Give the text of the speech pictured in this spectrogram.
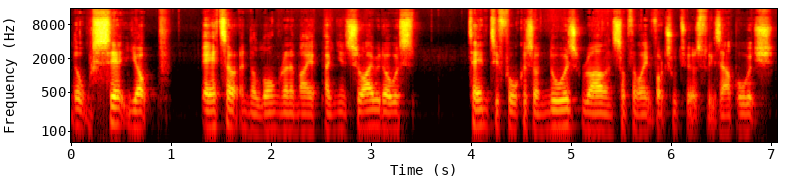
that will set you up better in the long run, in my opinion. So I would always tend to focus on those rather than something like virtual tours, for example, which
